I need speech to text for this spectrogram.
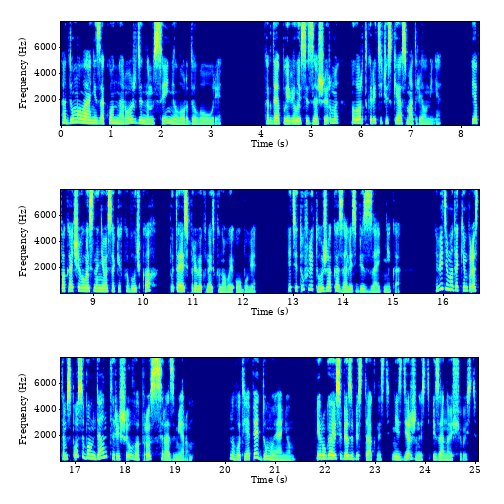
а думала о незаконно рожденном сыне лорда Лоури. Когда я появилась из-за ширмы, лорд критически осмотрел меня. Я покачивалась на невысоких каблучках, пытаясь привыкнуть к новой обуви. Эти туфли тоже оказались без задника. Видимо, таким простым способом Дант решил вопрос с размером. Ну вот, я опять думаю о нем. И ругаю себя за бестактность, несдержанность и заносчивость.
